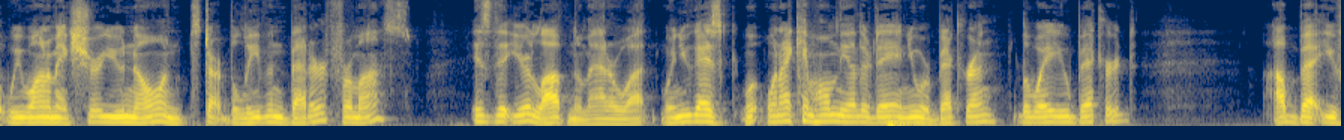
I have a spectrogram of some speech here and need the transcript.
that we want to make sure you know and start believing better from us is that you're loved no matter what. When you guys, when I came home the other day and you were bickering the way you bickered, I'll bet you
